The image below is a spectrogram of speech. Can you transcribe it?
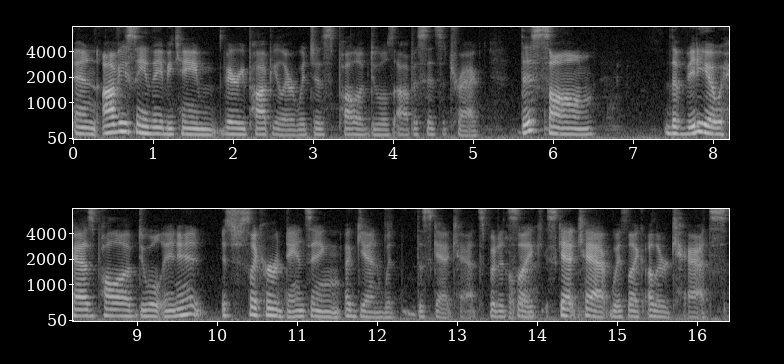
And obviously, they became very popular with just Paula Abdul's Opposites Attract. This song, the video has Paula Abdul in it. It's just like her dancing again with the Skat Kats, but it's Okay. like Skat Kat with like other cats.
